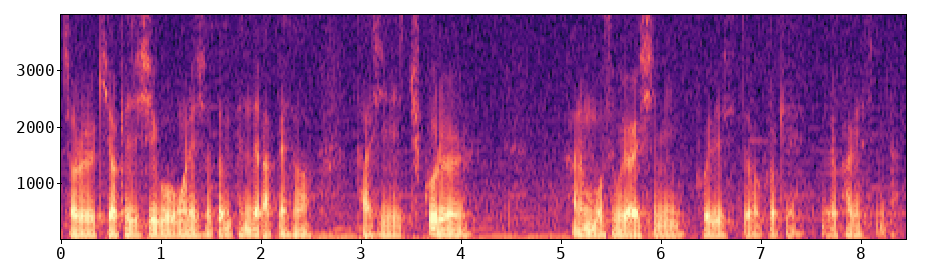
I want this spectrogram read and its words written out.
저를 기억해 주시고 응원해 주셨던 팬들 앞에서 다시 축구를 하는 모습을 열심히 보여드릴 수 있도록 그렇게 노력하겠습니다.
